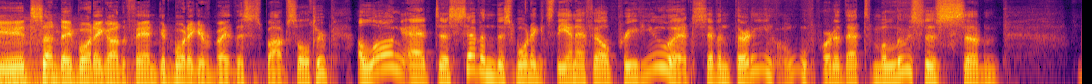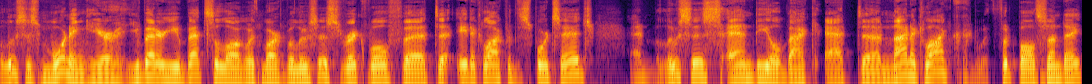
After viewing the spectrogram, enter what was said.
It's Sunday morning on The Fan. Good morning, everybody. This is Bob Salter. Along at uh, 7 this morning, it's the NFL preview at 7.30. Oh, part of that Malusis... Um, Malusis morning here. You better you bets along with Marc Malusis, Rick Wolff at uh, 8 o'clock with the Sports Edge, and Malusis and Deal back at uh, 9 o'clock with Football Sunday.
